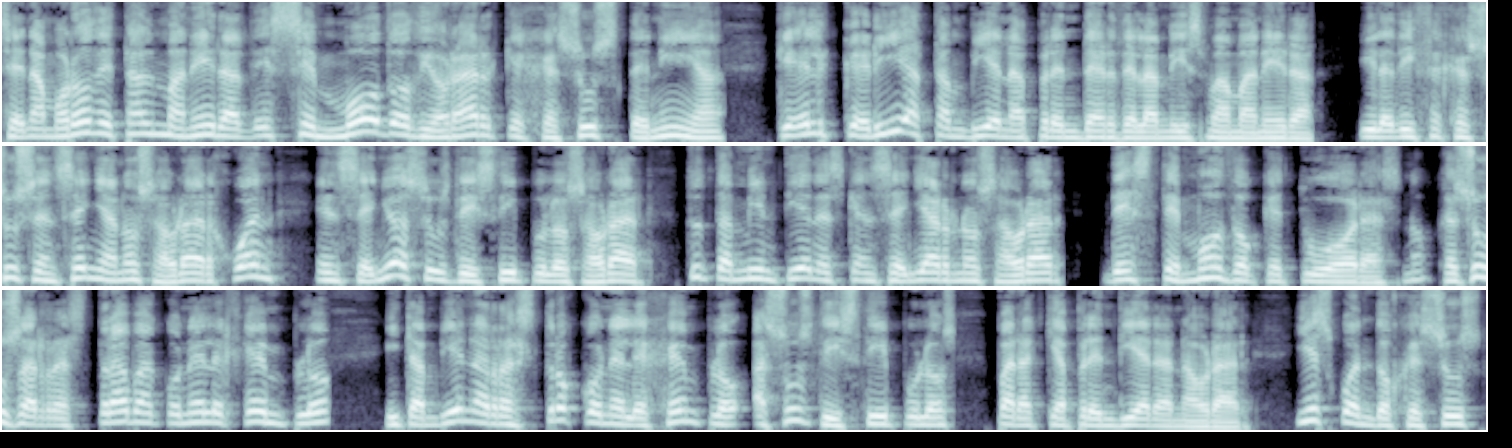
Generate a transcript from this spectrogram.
se enamoró de tal manera de ese modo de orar que Jesús tenía, que él quería también aprender de la misma manera. Y le dice, Jesús, enséñanos a orar. Juan enseñó a sus discípulos a orar. Tú también tienes que enseñarnos a orar de este modo que tú oras. Jesús arrastraba con el ejemplo y también arrastró con el ejemplo a sus discípulos para que aprendieran a orar. Y es cuando Jesús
